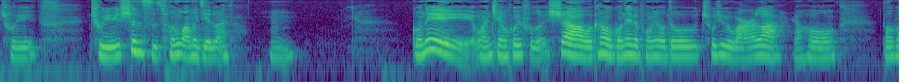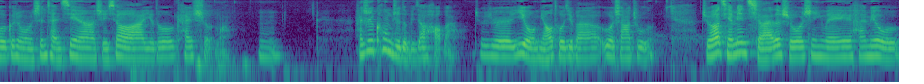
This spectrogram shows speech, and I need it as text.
处于处于生死存亡的阶段。嗯，国内完全恢复了。是啊，我看我国内的朋友都出去玩了，然后包括各种生产线啊、学校啊也都开始了嘛。嗯，还是控制的比较好吧。就是一有苗头就把它扼杀住了，主要前面起来的时候是因为还没有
